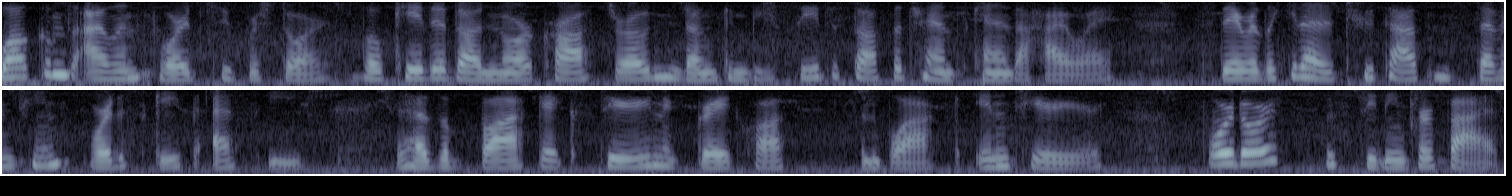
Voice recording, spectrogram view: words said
Welcome to Island Ford Superstore, located on Norcross Road in Duncan, BC, just off the Trans-Canada Highway. Today we're looking at a 2017 Ford Escape SE. It has a black exterior and a gray cloth and black interior. Four doors with seating for five.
